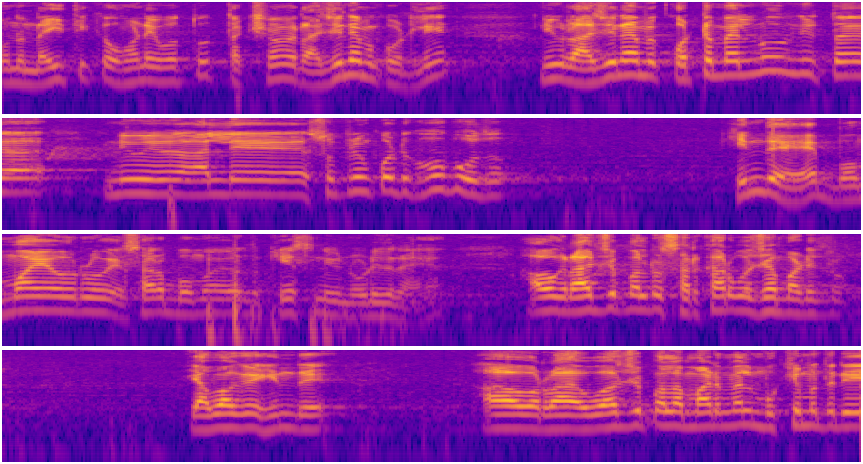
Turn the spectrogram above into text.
ಒಂದು ನೈತಿಕ ಹೊಣೆ ಹೊತ್ತು ತಕ್ಷಣವೇ ರಾಜೀನಾಮೆ ಕೊಡಲಿ. ನೀವು ರಾಜೀನಾಮೆ ಕೊಟ್ಟ ಮೇಲೂ ನೀವು ತ, ನೀವು ಅಲ್ಲಿ ಸುಪ್ರೀಂ ಕೋರ್ಟಿಗೆ ಹೋಗ್ಬೋದು. ಹಿಂದೆ ಬೊಮ್ಮಾಯಿ ಅವರು, ಎಸ್ ಆರ್ ಬೊಮ್ಮಾಯಿ ಅವ್ರದ್ದು ಕೇಸ್ ನೀವು ನೋಡಿದರೆ ಆವಾಗ ರಾಜ್ಯಪಾಲರು ಸರ್ಕಾರ ವಜಾ ಮಾಡಿದರು. ಯಾವಾಗ ಹಿಂದೆ? ಆ ರಾ ರಾಜ್ಯಪಾಲ ಮಾಡಿದ್ಮೇಲೆ ಮುಖ್ಯಮಂತ್ರಿ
